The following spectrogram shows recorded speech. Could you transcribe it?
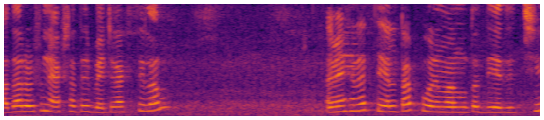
আদা, রসুন একসাথে বেটে রাখছিলাম। আমি এখানে তেলটা পরিমাণ মতো দিয়ে দিচ্ছি।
